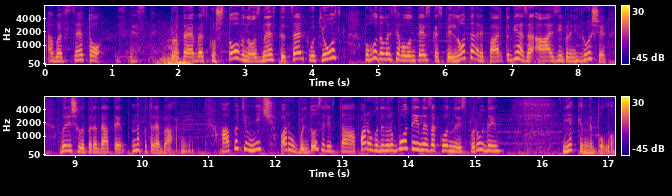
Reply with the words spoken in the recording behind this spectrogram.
аби все то знести. Проте безкоштовно знести церкву кіоск погодилася волонтерська спільнота Repart Together, а зібрані гроші вирішили передати на потреби армії. А потім ніч пару бульдозерів та пару годин роботи і незаконної споруди, як і не було.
